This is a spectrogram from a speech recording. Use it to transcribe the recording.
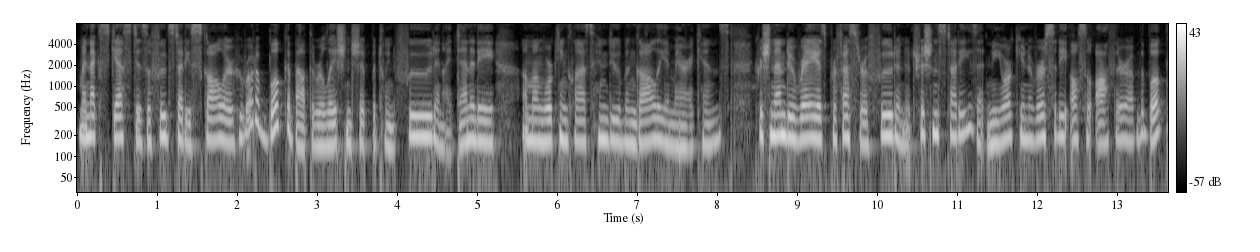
My next guest is a food studies scholar who wrote a book about the relationship between food and identity among working class Hindu Bengali Americans. Krishnendu Ray is professor of food and nutrition studies at New York University, also author of the book,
